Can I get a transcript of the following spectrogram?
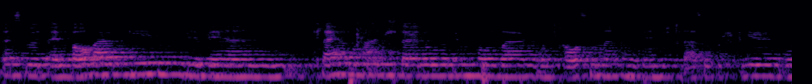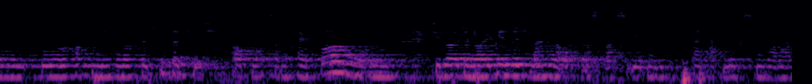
es wird einen Bauwagen geben, wir werden kleinere Veranstaltungen im Bauwagen und draußen machen, wir werden die Straße bespielen und so hoffentlich noch für zusätzlich Aufmerksamkeit sorgen und die Leute neugierig machen auf das, was eben dann ab nächsten Jahr,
